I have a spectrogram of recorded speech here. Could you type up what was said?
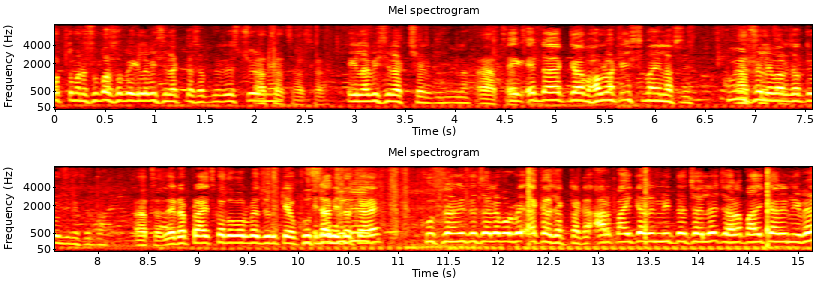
বর্তমানে সুপার শপ এগুলো বেশি লাগতেছে আপনার রেস্টুরেন্টে আচ্ছা আচ্ছা আচ্ছা। এগুলা বেশি লাগছে আর কি এগুলা। এটা একটা ভালো একটা স্মাইল আছে খুবই ফ্লেভার জাতীয় জিনিস এটা। আচ্ছা এটা প্রাইস কত পড়বে যদি কেউ খুচরা নিতে চায়? খুচরা নিতে চাইলে পড়বে এক হাজার টাকা। আর পাইকারি নিতে চাইলে যারা পাইকারি নিবে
